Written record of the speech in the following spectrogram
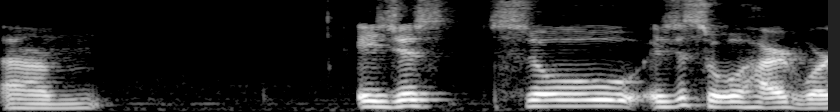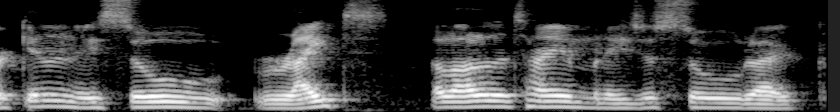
um, he's just so he's just so hard working and he's so right a lot of the time, and he's just so like.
